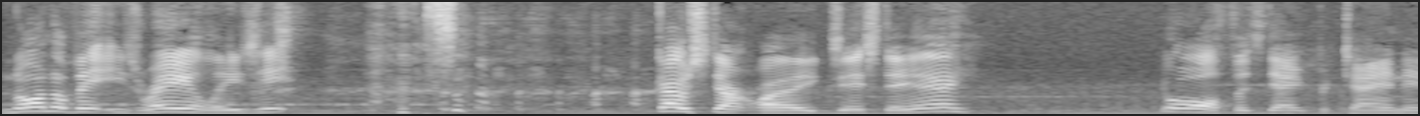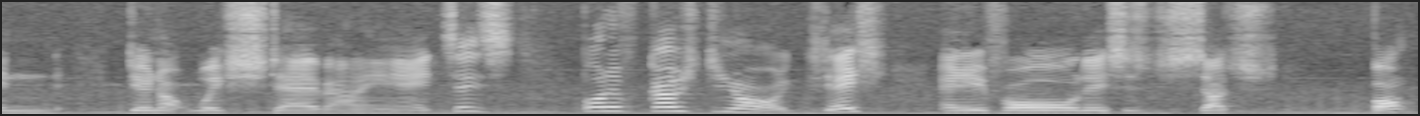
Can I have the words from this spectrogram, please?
None of it is real, is it? Ghosts don't really exist, do they? Your authors don't pretend and do not wish to have any answers. But if ghosts do not exist, and if all this is such bunk,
